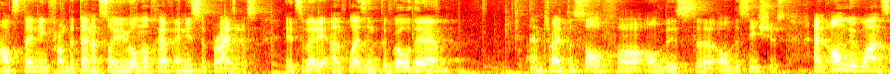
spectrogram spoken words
outstanding from the tenant, so you will not have any surprises. It's very unpleasant to go there, and try to solve uh, all these uh, all these issues. And only once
